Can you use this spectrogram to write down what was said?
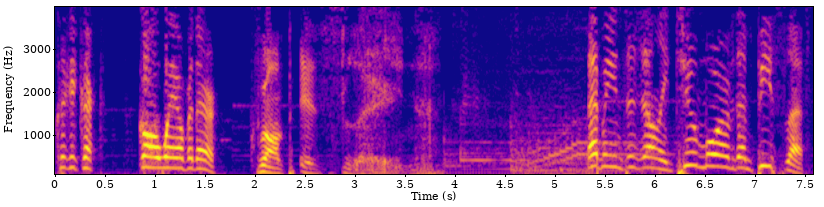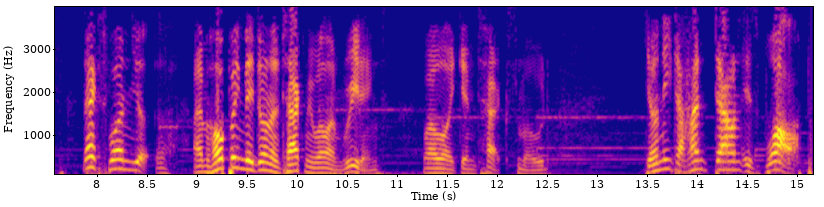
clicky click. Go away over there. Grump is slain. That means there's only two more of them beasts left. Next one, you. Ugh. I'm hoping they don't attack me while I'm reading. Well, like in text mode. You'll need to hunt down his Wallop.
